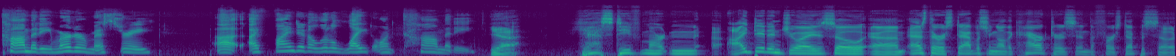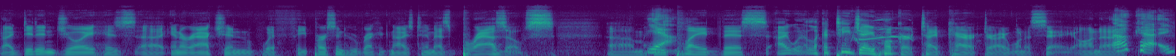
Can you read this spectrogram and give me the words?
comedy murder mystery. Uh, I find it a little light on comedy. Yeah. Yeah, Steve Martin. uh, I did enjoy. So, um, as they're establishing all the characters in the first episode, I did enjoy his uh, interaction with the person who recognized him as Brazzos. Um, Yeah. He played this, I like a T.J. Hooker type character, I want to say, on a Okay.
